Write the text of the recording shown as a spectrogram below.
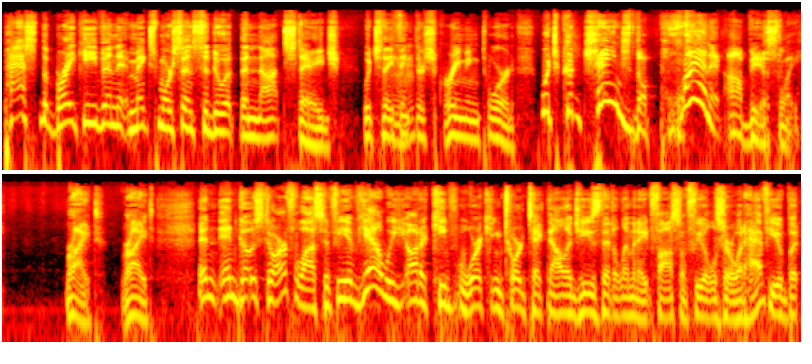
past the break even. It makes more sense to do it than not stage, which they think they're screaming toward, which could change the planet, obviously. Right, right. And and goes to our philosophy of yeah, we ought to keep working toward technologies that eliminate fossil fuels or what have you, but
